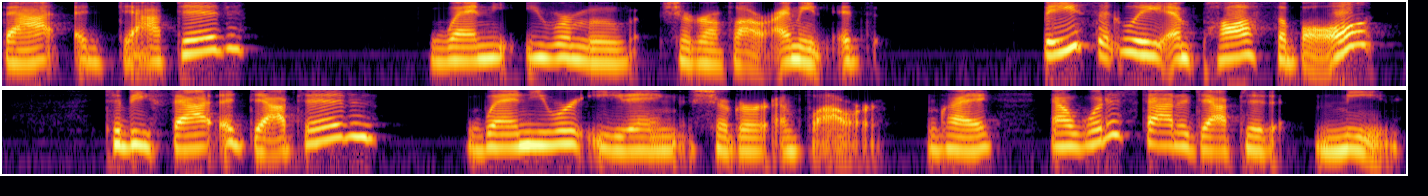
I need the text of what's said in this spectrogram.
fat adapted when you remove sugar and flour. I mean, it's basically impossible to be fat adapted when you are eating sugar and flour. Okay. Now, what does fat adapted mean?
